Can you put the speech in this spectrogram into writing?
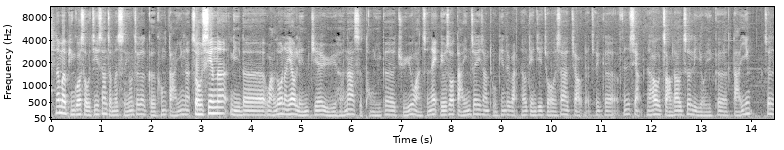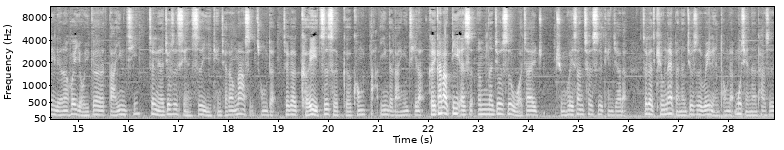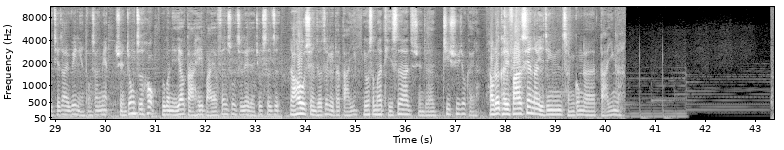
那么苹果手机上怎么使用这个隔空打印呢？首先呢，你的网络呢要连接于和 NAS 同一个局域网之内。比如说打印这一张图片，对吧？然后点击左下角的这个分享，然后找到这里有一个打印，这里呢会有一个打印机，这里呢就是显示已添加到 NAS 中的这个可以支持隔空打印的打印机了。可以看到 DSN 呢就是我在群会上测试添加的。这个 QNAP 呢就是微联通的，目前呢它是接在微联通上面。选中之后，如果你要打黑白啊分数之类的就设置，然后选择这里的打印，有什么提示啊选择继续就可以了。好的，可以发现呢已经成功的打印了。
